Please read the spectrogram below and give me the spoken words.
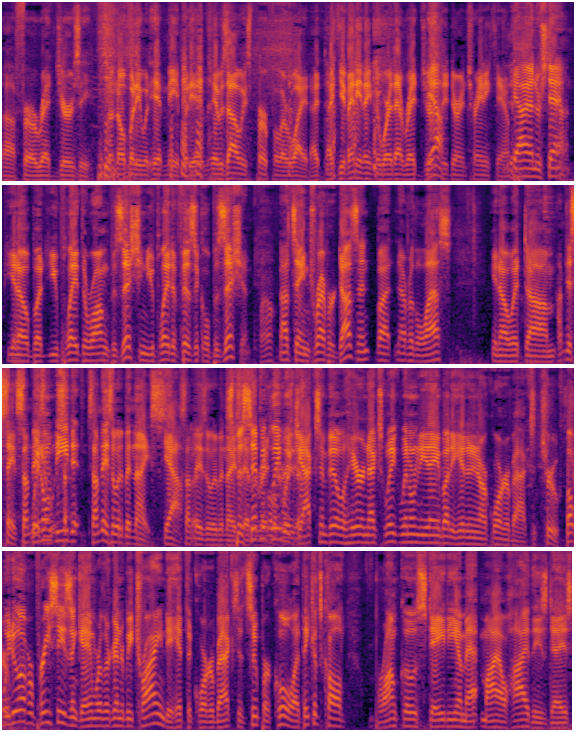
uh, for a red jersey, so nobody would hit me. But it, it was always purple or white. I'd, I'd give anything to wear that red jersey Yeah. during training camp. Yeah, I understand. You know, but you played the wrong position. You played a physical position. Not saying Trevor doesn't, but nevertheless, you know it. Um, I'm just saying, some We days don't it, need some, it. Some days it would have been nice. Yeah. Some days it would have been nice. to have a red Specifically with. Jacksonville here next week, we don't need anybody hitting our quarterbacks. True, But true. we do have a preseason game where they're going to be trying to hit the quarterbacks. It's super cool. I think it's called Broncos Stadium at Mile High these days.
